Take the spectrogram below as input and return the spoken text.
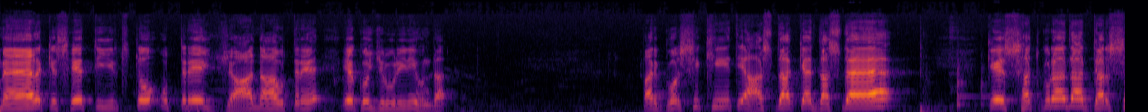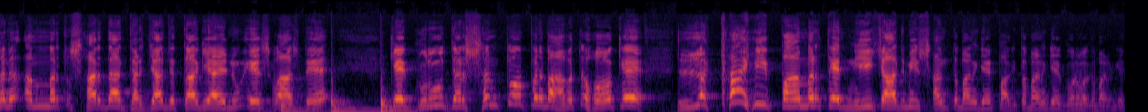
ਮੈਲ ਕਿਸੇ ਤੀਰਥ ਤੋਂ ਉਤਰੇ ਜਾਂ ਨਾ ਉਤਰੇ, ਇਹ ਕੋਈ ਜ਼ਰੂਰੀ ਨਹੀਂ ਹੁੰਦਾ। ਪਰ ਗੁਰਸਿੱਖੀ ਇਤਿਹਾਸ ਦਾ ਕਹਿ ਦੱਸਦਾ ਹੈ ਕਿ ਸਤਿਗੁਰਾਂ ਦਾ ਦਰਸ਼ਨ ਅੰਮ੍ਰਿਤਸਰ ਦਾ ਦਰਜਾ ਦਿੱਤਾ ਗਿਆ ਇਹਨੂੰ ਇਸ ਵਾਸਤੇ ਕਿ ਗੁਰੂ ਦਰਸ਼ਨ ਤੋਂ ਪ੍ਰਭਾਵਿਤ ਹੋ ਕੇ ਲੱਖਾਂ ਹੀ ਪਾਮਰ ਤੇ ਨੀਚ ਆਦਮੀ ਸੰਤ ਬਣ ਗਏ, ਭਗਤ ਬਣ ਗਏ, ਗੁਰਮੁਖ ਬਣ ਗਏ।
